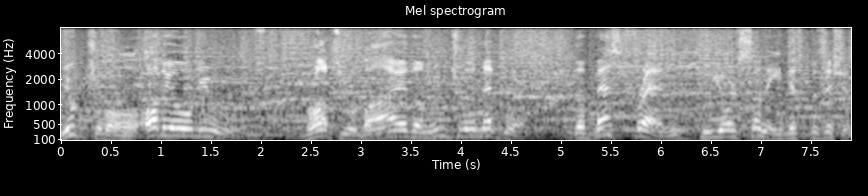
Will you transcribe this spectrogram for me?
Mutual Audio News, brought to you by the Mutual Network, the best friend to your sunny disposition.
